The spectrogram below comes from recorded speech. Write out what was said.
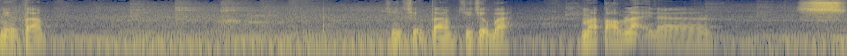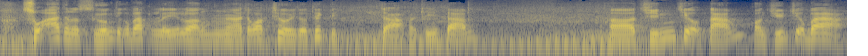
Nhựa 8 9 triệu 8 9 triệu 3 mà tóm lại là xóa cho nó sướng cho các bác lấy loang à, cho các bác chơi cho thích thì trả phải tính 8 à, 9 triệu 8 còn 9 triệu 3 à?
